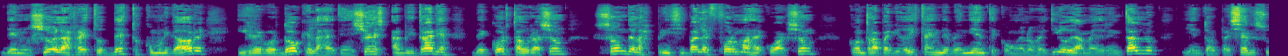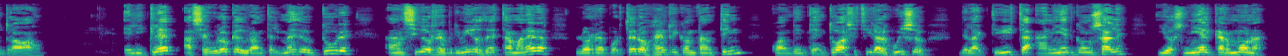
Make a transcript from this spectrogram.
denunció el arresto de estos comunicadores y recordó que las detenciones arbitrarias de corta duración son de las principales formas de coacción contra periodistas independientes con el objetivo de amedrentarlos y entorpecer su trabajo. El ICLEP aseguró que durante el mes de octubre han sido reprimidos de esta manera los reporteros Henry Constantin, cuando intentó asistir al juicio de la activista Aniet González y Osniel Carmona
